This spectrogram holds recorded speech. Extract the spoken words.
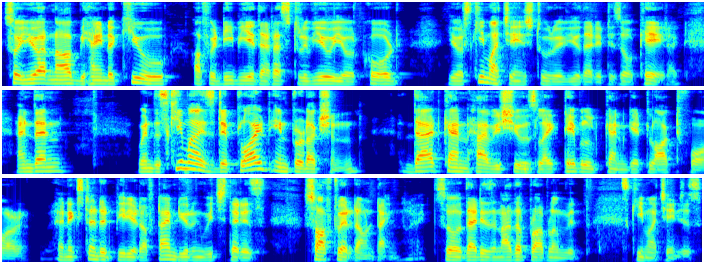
So you are now behind a queue of a DBA that has to review your code, your schema change to review that it is okay, right? And then when the schema is deployed in production, that can have issues like table can get locked for an extended period of time during which there is software downtime right? So that is another problem with schema changes.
